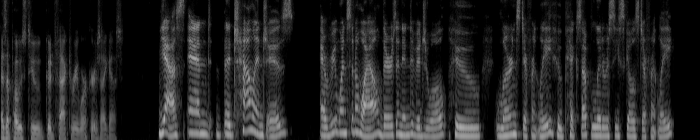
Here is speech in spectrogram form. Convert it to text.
as opposed to good factory workers i guess yes and the challenge is every once in a while there's an individual who learns differently who picks up literacy skills differently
